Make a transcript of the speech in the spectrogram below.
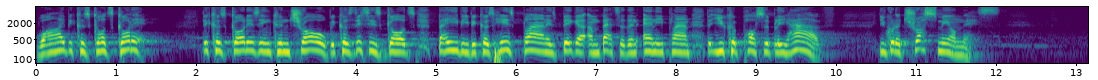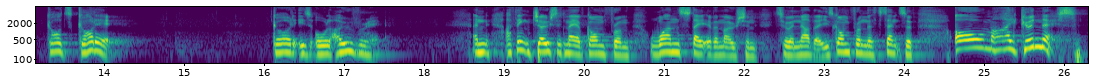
Why? Because God's got it. Because God is in control. Because this is God's baby. Because his plan is bigger and better than any plan that you could possibly have. You've got to trust me on this. God's got it. God is all over it. And I think Joseph may have gone from one state of emotion to another. He's gone from the sense of, oh my goodness,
